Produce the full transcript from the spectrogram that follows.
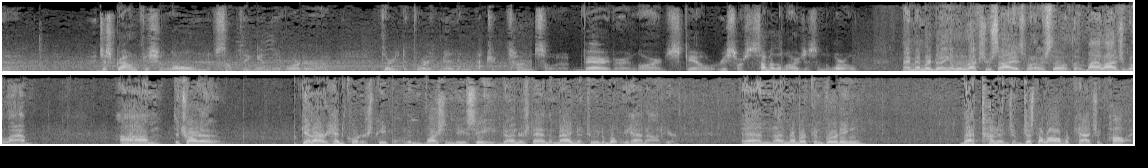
uh, just groundfish alone, something in the order of 30 to 40 million metric tons. So a very, very large scale resources, some of the largest in the world. I remember doing a little exercise when I was still at the biological lab um, to try to get our headquarters people in Washington, D.C. to understand the magnitude of what we had out here. And I remember converting that tonnage of just allowable catch of pollock,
